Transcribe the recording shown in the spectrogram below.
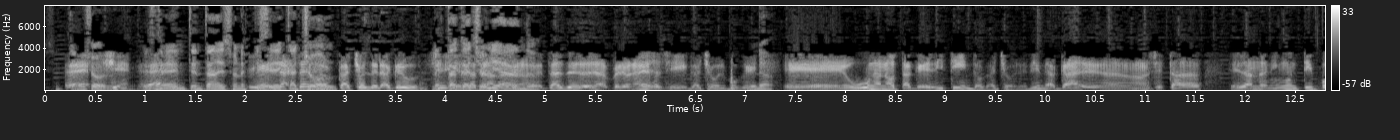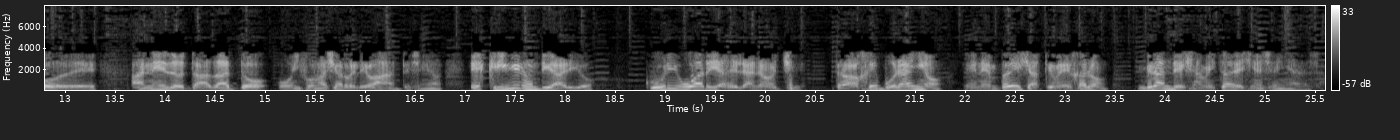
Sí, cachol. ¿Eh? Sí, Está ¿eh? intentando, es una especie de Está- está cachol. cachol de la cruz. La está cacholeando. está- está- pero no es así, cachol, porque No. eh, uno nota que es distinto, cachol, ¿entiendes? Acá eh, no se está eh, dando ningún tipo de anécdota, dato o información relevante, señor. Escribir un diario, cubrí guardias de la noche, trabajé por años en empresas que me dejaron grandes amistades y enseñanzas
